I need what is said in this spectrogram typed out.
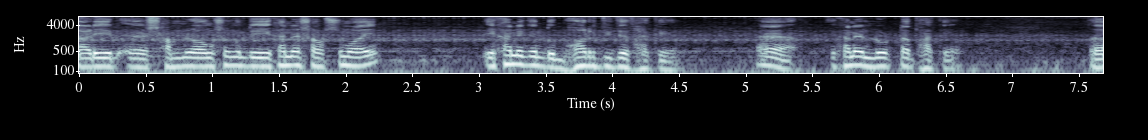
গাড়ির সামনের অংশ কিন্তু এখানে সবসময়, এখানে কিন্তু ভর দিতে থাকে। হ্যাঁ এখানে লোডটা থাকে। তা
